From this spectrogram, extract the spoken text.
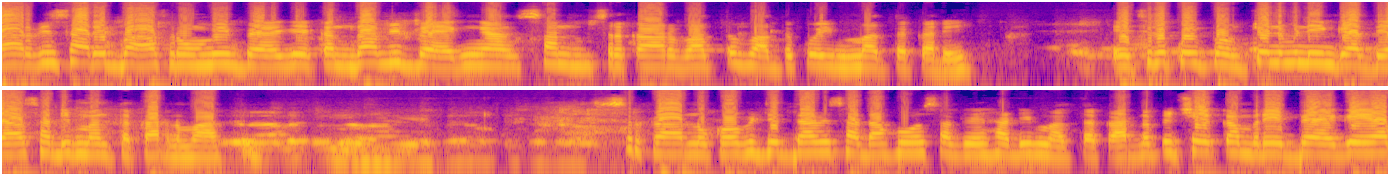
ਘਰ ਵੀ ਸਾਰੇ ਬਾਥਰੂਮ ਵੀ ਬਹਿ ਗਏ ਕੰਧਾਂ ਵੀ ਬਹਿ ਗਈਆਂ। ਸਾਨੂੰ ਸਰਕਾਰ ਵੱਧ ਤੋਂ ਵੱਧ ਕੋਈ ਮਦਦ ਕਰੇ। ਇੱਥੇ ਕੋਈ ਪਹੁੰਚਣ ਵੀ ਨਹੀਂ ਗਿਆ ਦਿਆ ਸਾਡੀ ਮਦਦ ਕਰਨ ਵਾਸਤੇ। ਸਰਕਾਰ ਨੂੰ ਕਹੋ ਵੀ ਜਿੱਦਾਂ ਵੀ ਸਾਡਾ ਹੋ ਸਕੇ ਸਾਡੀ ਮਦਦ ਕਰਨ। ਪਿੱਛੇ ਕਮਰੇ ਬਹਿ ਗਏ ਆ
